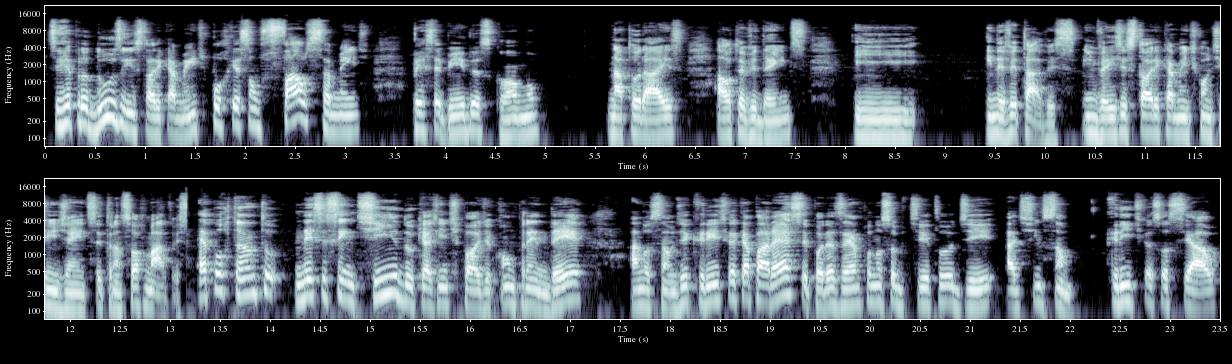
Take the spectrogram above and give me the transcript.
se reproduzem historicamente porque são falsamente percebidas como naturais, autoevidentes e inevitáveis, em vez de historicamente contingentes e transformáveis. É, portanto, nesse sentido que a gente pode compreender a noção de crítica que aparece, por exemplo, no subtítulo de A Distinção, Crítica Social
